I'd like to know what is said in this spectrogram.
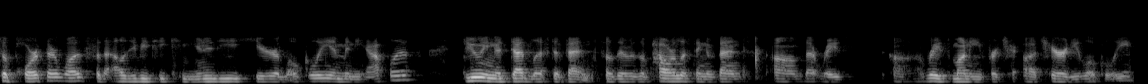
support there was for the LGBT community here locally in Minneapolis doing a deadlift event. So there was a powerlifting event um, that raised uh, raised money for ch- uh, charity locally.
